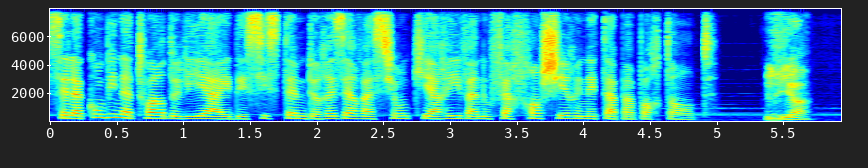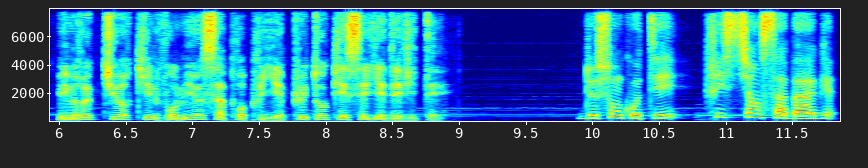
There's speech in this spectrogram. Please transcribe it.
c'est la combinatoire de l'IA et des systèmes de réservation qui arrive à nous faire franchir une étape importante. L'IA, une rupture qu'il vaut mieux s'approprier plutôt qu'essayer d'éviter. De son côté, Christian Sabag,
